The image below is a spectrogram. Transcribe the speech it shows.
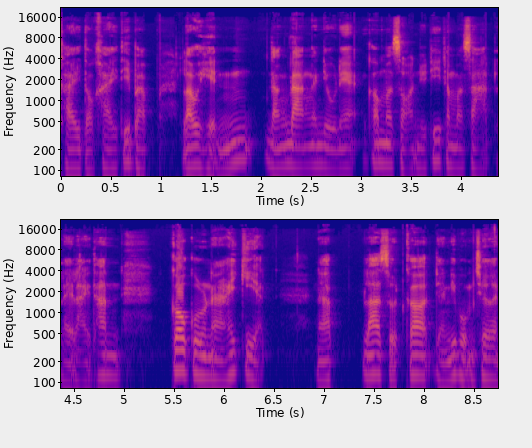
ใครต่อใครที่แบบเราเห็นดัง ๆ กันอยู่เนี่ยก็มาสอนอยู่ที่ธรรมศาสตร์หลาย ๆ ท่าน ก็กรุณาให้เกียรตินะครับล่าสุดก็อย่างที่ผมเชิญ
